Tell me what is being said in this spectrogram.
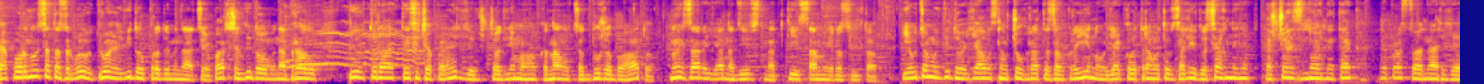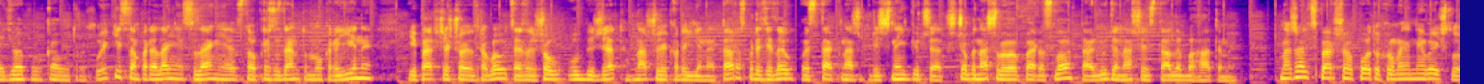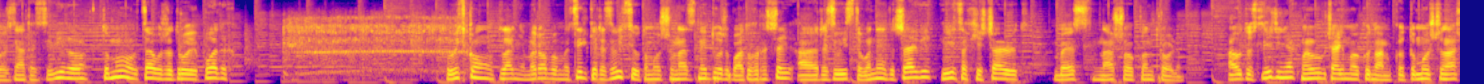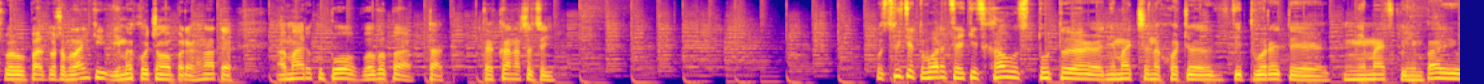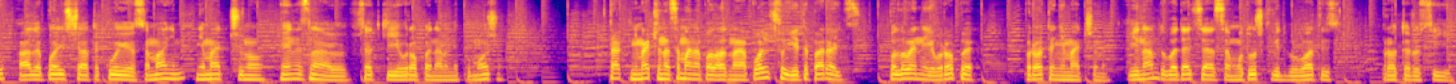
Я повернувся та зробив друге відео про домінацію. Перше відео набрало півтора тисяча переглядів, що для мого каналу це дуже багато. Ну і зараз я надіюсь на такий самий результат. І у цьому відео я вас навчу грати за Україну, як отримати взагалі досягнення, а що зі мною не так, не просто енергія, я каву трохи. У якісь там паралельні селення став президентом України, і перше, що я зробив, це зайшов у бюджет нашої країни та розподілив ось так наш річний бюджет, щоб наше ВВП росло та люди наші стали багатими. На жаль, з першого подиху мене не вийшло зняти це відео, тому це вже другий подих. У військовому плані ми робимо тільки резвістів, тому що в нас не дуже багато грошей, а резвісти вони дешеві і захищають без нашого контролю. А у дослідженнях ми вивчаємо економіку, тому що наш ВВП дуже маленький і ми хочемо перегнати Америку по ВВП. Так, така наша ціль. У світі твориться якийсь хаос. Тут е, Німеччина хоче відтворити німецьку імперію, але Польща атакує сама Нім- Німеччину. Я не знаю, все-таки Європа нам не поможе. Так, Німеччина сама напала на Польщу, і тепер половина Європи проти Німеччини. І нам доведеться самотужки відбиватись проти Росії.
